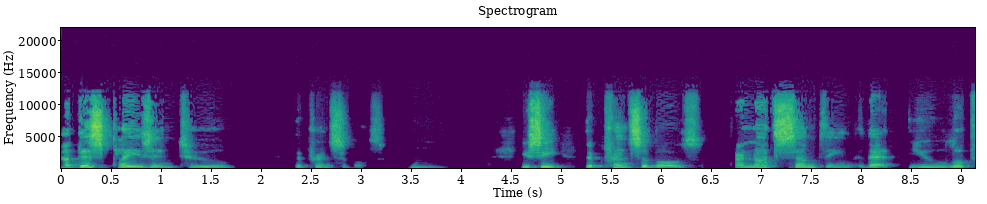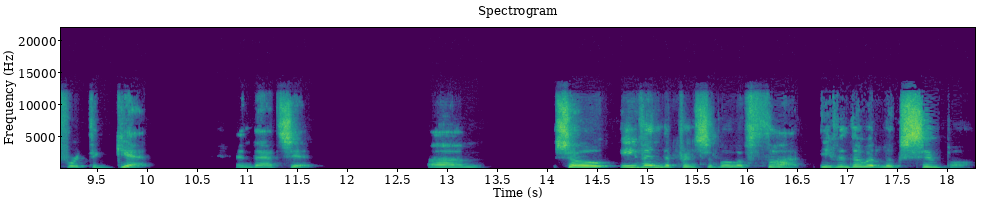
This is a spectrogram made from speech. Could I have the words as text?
Now, this plays into the principles. Hmm. You see, the principles are not something that you look for to get, and that's it. Um, so, even the principle of thought, even though it looks simple,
